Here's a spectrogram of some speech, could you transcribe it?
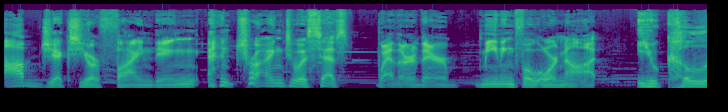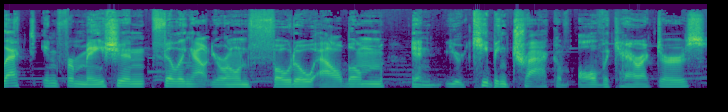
objects you're finding and trying to assess whether they're meaningful or not. You collect information, filling out your own photo album, and you're keeping track of all the characters.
